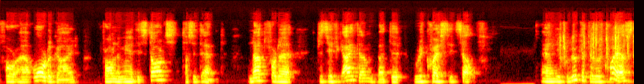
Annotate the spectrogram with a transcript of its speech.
for an order guide from the minute it starts does it end. Not for the specific item, but the request itself. And if we look at the request,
